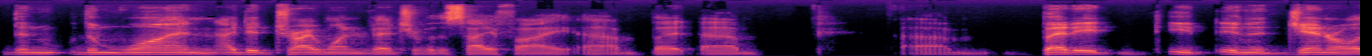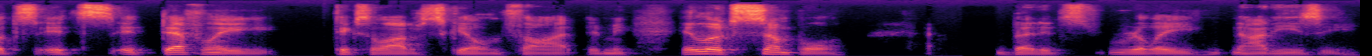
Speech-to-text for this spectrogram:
than the one I did try one adventure with a sci-fi, um, but um, um, but it, it in the general it's it's it definitely takes a lot of skill and thought. I mean, it looks simple, but it's really not easy.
